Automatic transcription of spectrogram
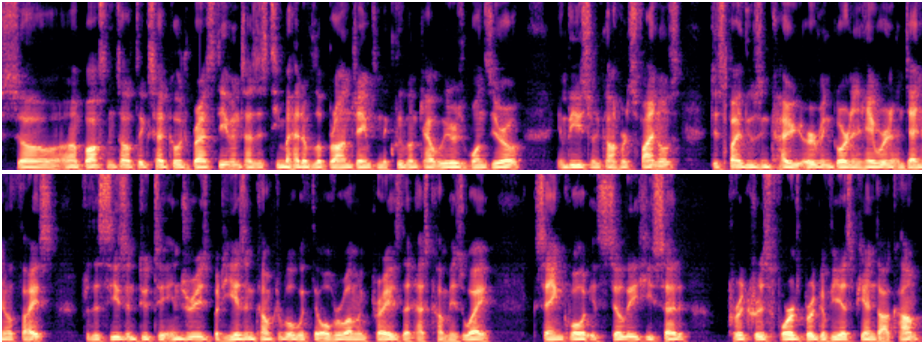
So, uh, Boston Celtics head coach Brad Stevens has his team ahead of LeBron James and the Cleveland Cavaliers 1 0 in the Eastern Conference Finals, despite losing Kyrie Irving, Gordon Hayward, and Daniel Theis for the season due to injuries, but he isn't comfortable with the overwhelming praise that has come his way. Saying, quote, It's silly, he said, per Chris Forsberg of ESPN.com.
